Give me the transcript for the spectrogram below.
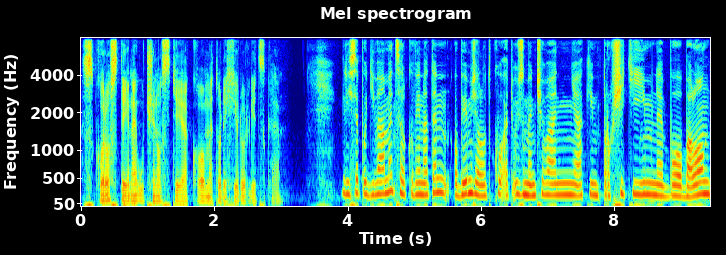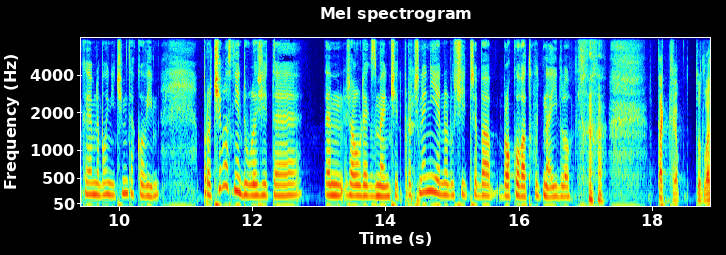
skoro stejné účinnosti jako metody chirurgické. Když se podíváme celkově na ten objem žaludku, ať už zmenšování nějakým prošitím nebo balónkem nebo něčím takovým, proč je vlastně důležité ten žaludek zmenšit? Proč není jednodušší třeba blokovat chuť na jídlo? Tak tohle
